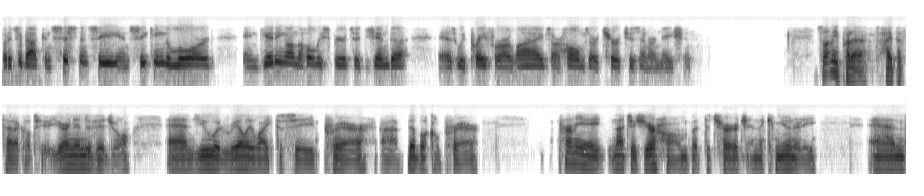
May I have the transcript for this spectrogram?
but it's about consistency and seeking the Lord and getting on the Holy Spirit's agenda as we pray for our lives, our homes, our churches, and our nation. So let me put a hypothetical to you. You're an individual and you would really like to see prayer, uh, biblical prayer, permeate not just your home, but the church and the community. And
